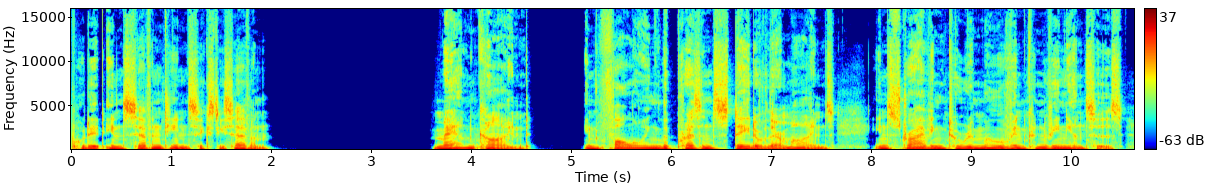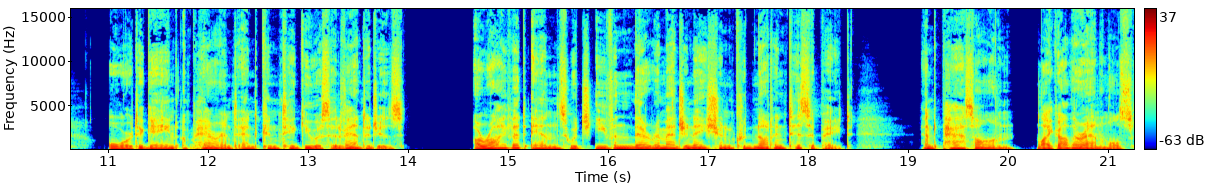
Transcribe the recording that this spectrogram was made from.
put it in 1767, mankind, in following the present state of their minds, in striving to remove inconveniences, or to gain apparent and contiguous advantages, arrive at ends which even their imagination could not anticipate, and pass on, like other animals,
